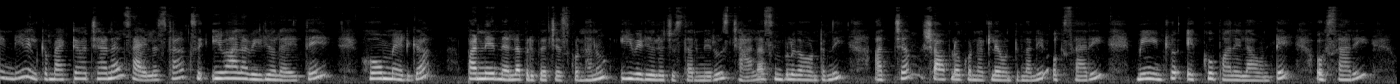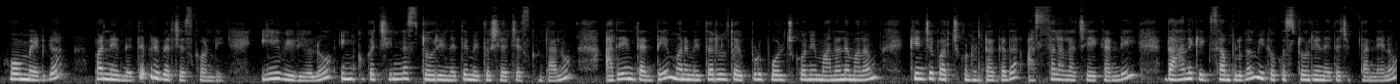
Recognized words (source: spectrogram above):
హాయ్ అండి welcome back to our channel సైలస్ టాక్స్ ఇవాళ వీడియోలో అయితే హోమ్ మేడ్గా పన్నీర్ నెల ప్రిపేర్ చేసుకున్నాను. ఈ వీడియోలో చూస్తారు మీరు చాలా సింపుల్గా ఉంటుంది. అచ్చం షాప్లో కొన్నట్లే ఉంటుందండి. ఒకసారి మీ ఇంట్లో ఎక్కువ పాలు ఇలా ఉంటే ఒకసారి హోమ్ మేడ్గా పన్నీర్ని అయితే ప్రిపేర్ చేసుకోండి. ఈ వీడియోలో ఇంకొక చిన్న స్టోరీని అయితే మీతో షేర్ చేసుకుంటాను. అదేంటంటే మనం ఇతరులతో ఎప్పుడు పోల్చుకొని మనల్ని మనం కించపరుచుకుంటుంటాం కదా అస్సలు అలా చేయకండి. దానికి ఎగ్జాంపుల్గా మీకు ఒక స్టోరీని అయితే చెప్తాను నేను.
